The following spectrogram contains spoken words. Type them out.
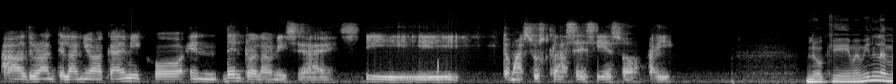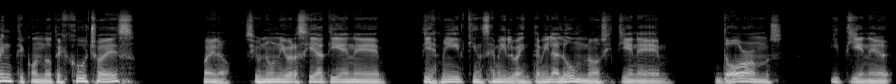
ah, durante el año académico en, dentro de las universidades y tomar sus clases y eso ahí. Lo que me viene a la mente cuando te escucho es, bueno, si una universidad tiene 10.000, 15.000, 20.000 alumnos y tiene dorms, y tiene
